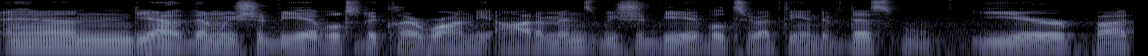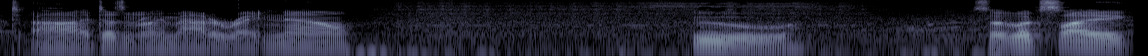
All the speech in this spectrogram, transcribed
And yeah, then we should be able to declare war on the Ottomans. We should be able to at the end of this year, but uh, it doesn't really matter right now. Ooh. So it looks like...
